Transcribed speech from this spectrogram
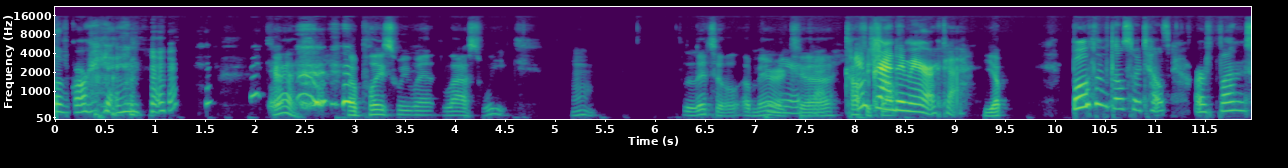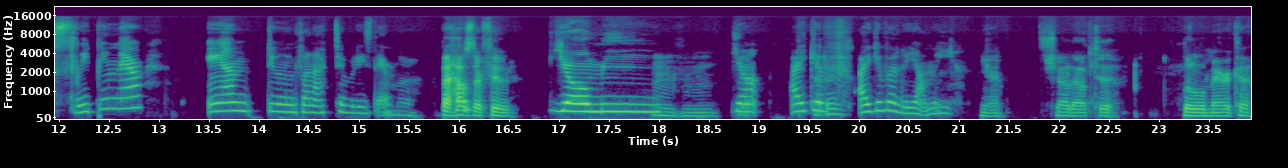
Love garden. okay. A place we went last week. Mm. Little America, America. Coffee and Grand Shop. America. Yep. Both of those hotels are fun sleeping there and doing fun activities there. Mm, But how's their food? Yummy. Mm-hmm. Yeah, I give. I give it a yummy. Yeah. Shout out to Little America.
